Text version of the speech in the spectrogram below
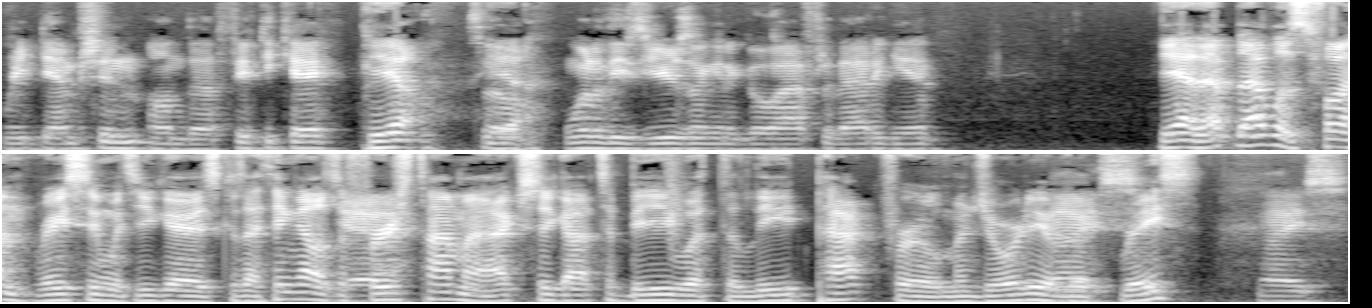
redemption on the 50k. Yeah. So yeah. one of these years, I'm going to go after that again. Yeah, that that was fun racing with you guys because I think that was the Yeah. first time I actually got to be with the lead pack for a majority of Nice. the race, Nice.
